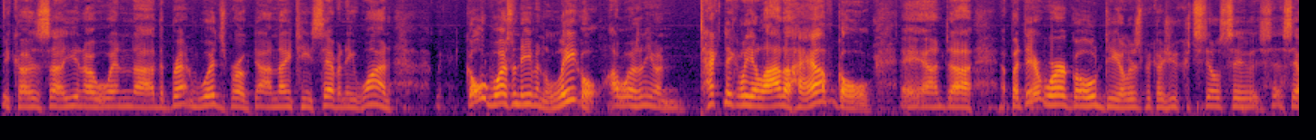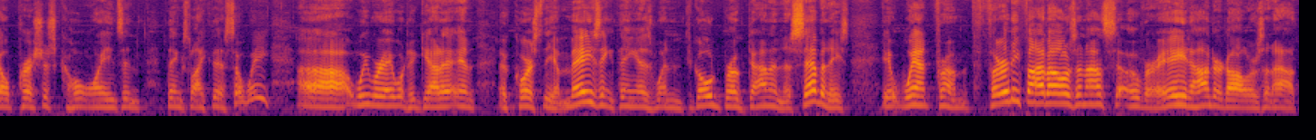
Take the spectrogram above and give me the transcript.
because, uh, you know, when uh, the Bretton Woods broke down in 1971, gold wasn't even legal. I wasn't even technically allowed to have gold. And uh, but there were gold dealers because you could still see, sell precious coins and things like this. So we uh, we were able to get it. And of course, the amazing thing is when gold broke down in the 70s, it went from $35 an ounce to over $800 an ounce.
